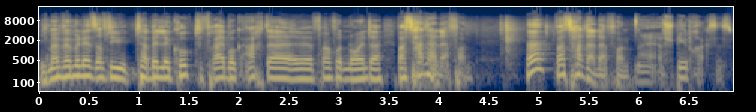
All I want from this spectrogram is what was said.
Ich meine, wenn man jetzt auf die Tabelle guckt, Freiburg 8., äh, Frankfurt 9., was hat er davon? Hä? Was hat er davon? Naja, Spielpraxis.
